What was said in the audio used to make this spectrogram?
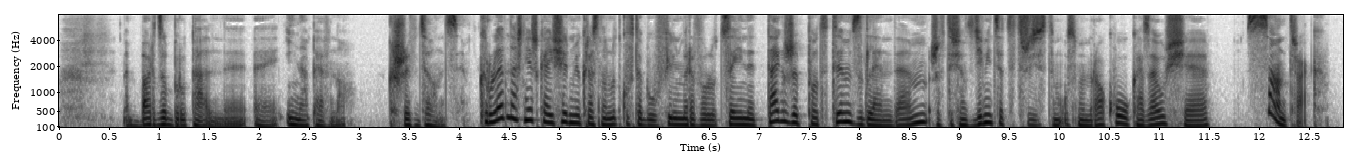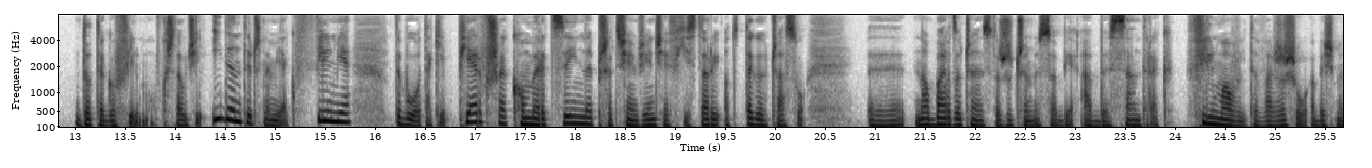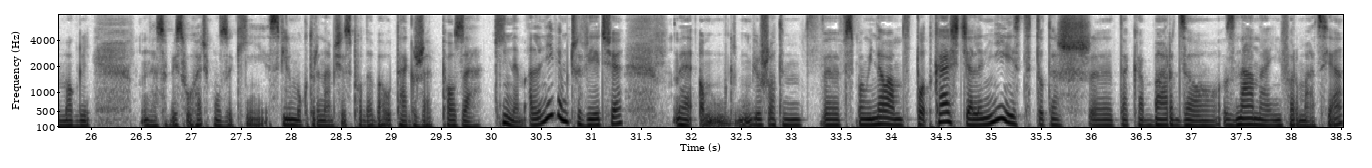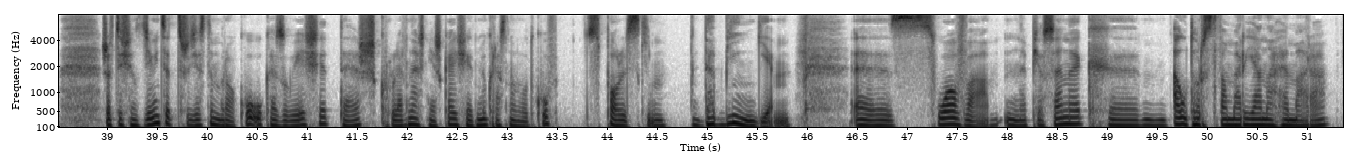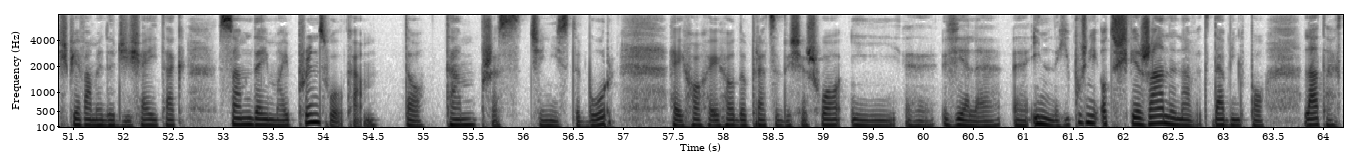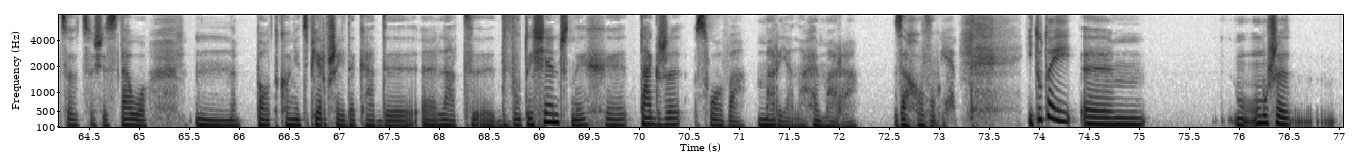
bardzo brutalny e, i na pewno krzywdzący. Królewna Śnieżka i Siedmiu Krasnoludków to był film rewolucyjny także pod tym względem, że w 1938 roku ukazał się soundtrack do tego filmu w kształcie identycznym jak w filmie. To było takie pierwsze komercyjne przedsięwzięcie w historii od tego czasu. Y, no bardzo często życzymy sobie, aby soundtrack filmowi towarzyszył, abyśmy mogli y, sobie słuchać muzyki z filmu, który nam się spodobał także poza kinem. Ale nie wiem, czy wiecie, y, już o tym wspominałam w podcaście, ale nie jest to też taka bardzo znana informacja, że w 1930 roku ukazuje się też Królewna Śnieżka i Siedmiu Krasnoludków z polskim dubbingiem. E, słowa piosenek e, autorstwa Mariana Hemara śpiewamy do dzisiaj. I tak Someday My Prince Will Come to tam przez cienisty bór. Hej ho, hej ho, do pracy by się szło i y, wiele innych. I później odświeżany nawet dubbing po latach, co, co się stało y, pod koniec pierwszej dekady lat dwutysięcznych, także słowa Mariana Hemara zachowuje. I tutaj muszę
